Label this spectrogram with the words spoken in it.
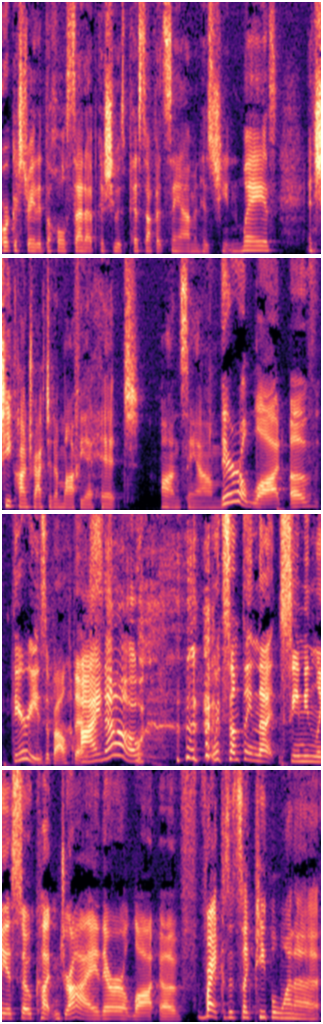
orchestrated the whole setup because she was pissed off at Sam and his cheating ways, and she contracted a mafia hit on Sam. There are a lot of theories about this. I know. With something that seemingly is so cut and dry, there are a lot of. right, because it's like people want to.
